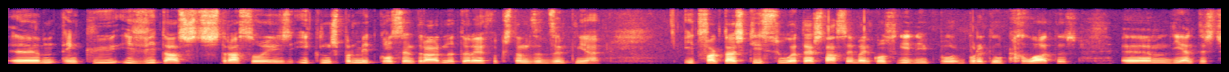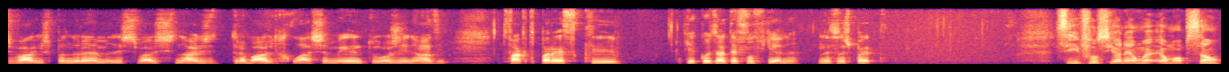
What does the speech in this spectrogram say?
um, em que evita as distrações e que nos permite concentrar na tarefa que estamos a desempenhar. E de facto acho que isso até está a ser bem conseguido e por, por aquilo que relatas, um, diante destes vários panoramas, estes vários cenários de trabalho, de relaxamento ou ginásio, de facto parece que, que a coisa até funciona nesse aspecto. Sim, funciona, é uma, é uma opção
